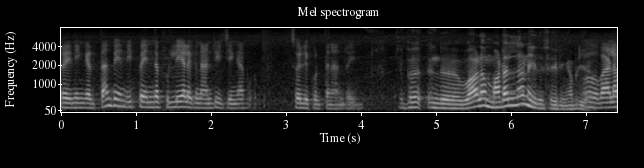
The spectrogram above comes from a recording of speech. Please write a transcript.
ட்ரைனிங் எடுத்தேன். இப்போ இப்போ இந்த பிள்ளைகளுக்கு நான் டீச்சிங்காக சொல்லி கொடுத்தேன் நான் ட்ரைனிங் இப்போ இந்த வாழை மடல்லாம் இது செய்கிறீங்க அப்படியா? வாழை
